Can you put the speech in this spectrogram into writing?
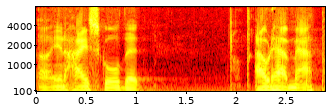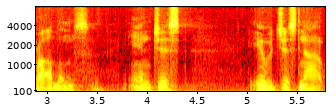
uh, in high school that I would have math problems, and just, it would just not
